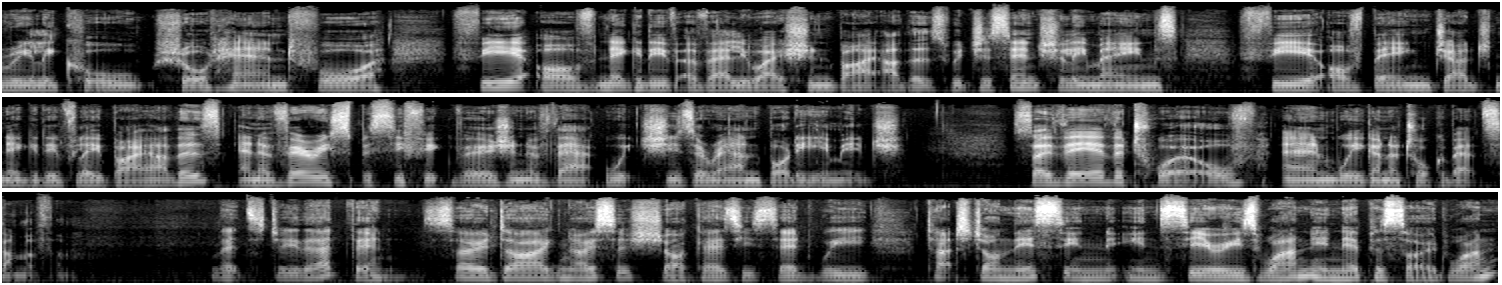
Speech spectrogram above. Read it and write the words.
really cool shorthand for fear of negative evaluation by others, which essentially means fear of being judged negatively by others, and a very specific version of that, which is around body image. So they're the 12, and we're going to talk about some of them. Let's do that then. So, diagnosis shock, as you said, we touched on this in, in series one, in episode one.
